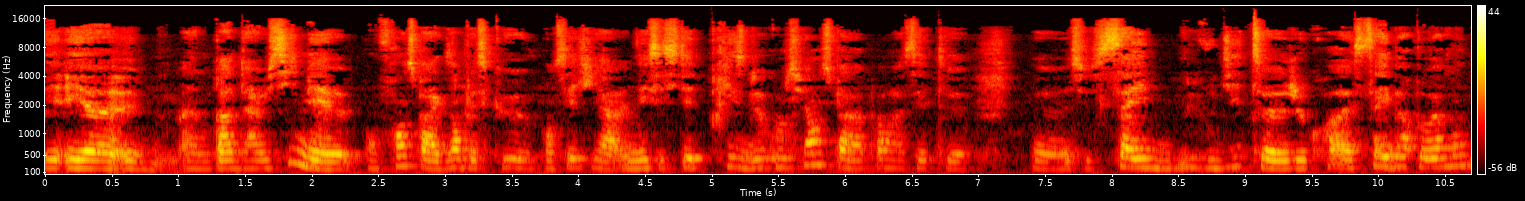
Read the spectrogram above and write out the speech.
Et, et euh, on parle de la Russie, mais euh, en France, par exemple, est-ce que vous pensez qu'il y a une nécessité de prise de conscience par rapport à cette, euh, ce cyber, vous dites, je crois, cyber empowerment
